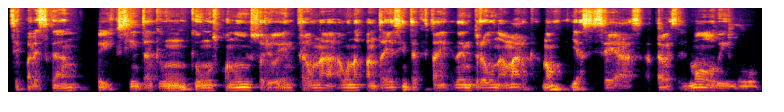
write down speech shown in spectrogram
se parezcan y sientan que, un, cuando un usuario entra a una, pantalla, sienta que está dentro de una marca, ¿no? Ya sea a través del móvil o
